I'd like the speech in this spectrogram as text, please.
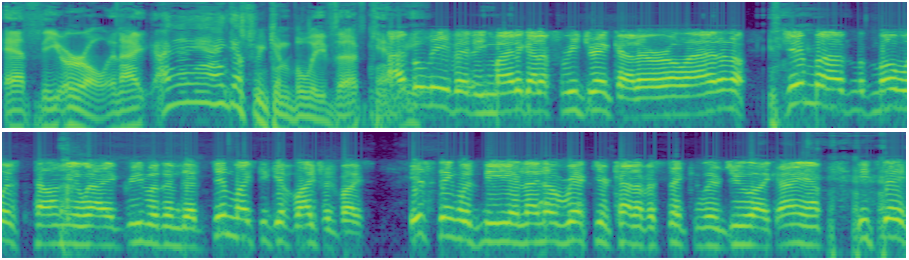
at the Earl. And I I, I guess we can believe that, can't I we? I believe it. He might have got a free drink out of Earl. I don't know. Jim uh, Mo was telling me I agreed with him that Jim liked to give life advice. His thing with me, and I know Rick, you're kind of a secular Jew like I am. He'd say,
